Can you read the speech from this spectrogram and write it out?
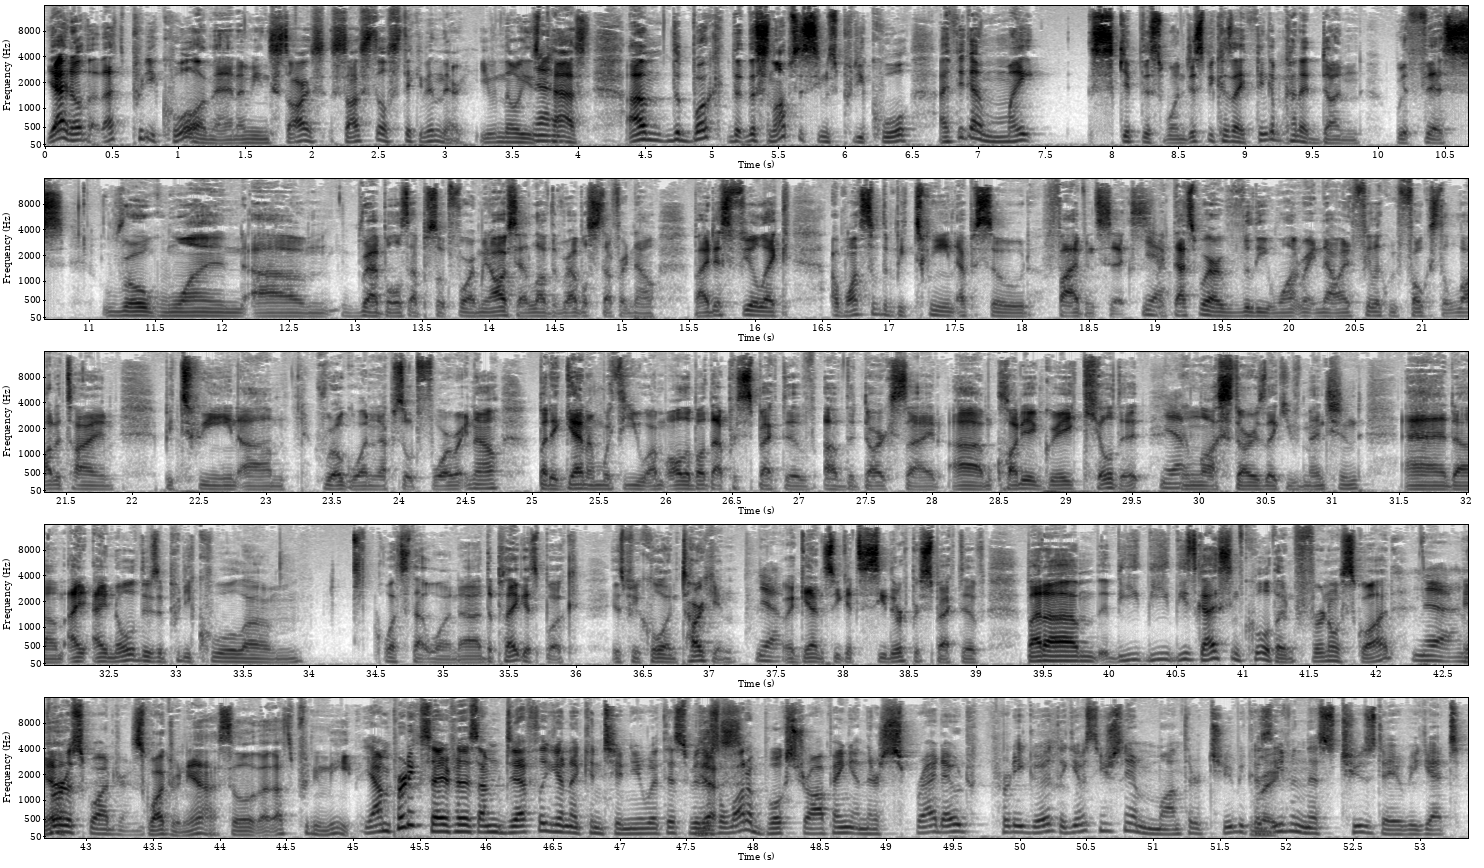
Yeah, no, that, that's pretty cool, man. I mean, Saw's Saw's still sticking in there, even though he's Yeah. passed. Um, the book, the, the synopsis seems pretty cool. I think I might skip this one just because I think I'm kind of done with this Rogue One, um, Rebels episode four. I mean, obviously, I love the Rebel stuff right now, but I just feel like I want something between episode five and six. Yeah. Like that's where I really want right now. I feel like we focused a lot of time between um, Rogue One and Episode Four right now. But again, I'm with you. I'm all about that perspective of the dark side. Um, Claudia Gray killed it Yeah. in Lost Stars, like you've mentioned, and um, I, I know there's a pretty cool. Um, what's that one? Uh, the Plagueis book is pretty cool, and Tarkin. Yeah. Again, so you get to see their perspective. But um, the, the, these guys seem cool. The Inferno Squad. Yeah, Inferno Yeah. Squadron. Squadron, yeah. So that, that's pretty neat. Yeah, I'm pretty excited for this. I'm definitely going to continue with this because there's Yes. a lot of books dropping and they're spread out pretty good. They give us usually a month or two because Right. even this Tuesday we get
